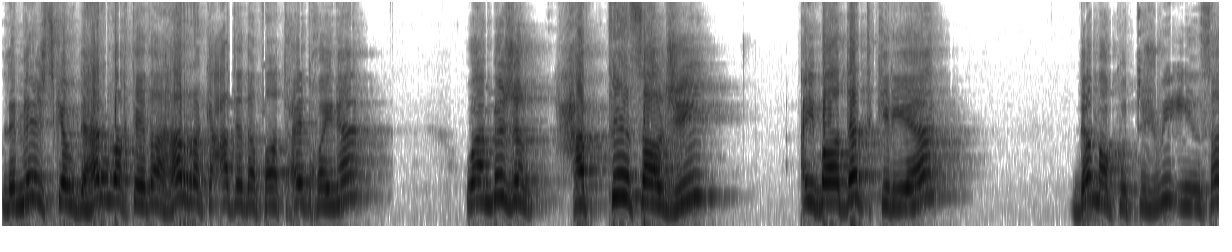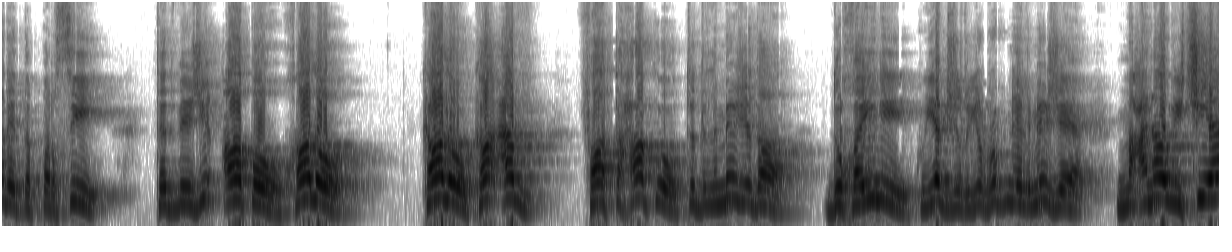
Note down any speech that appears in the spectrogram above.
لمشت که و ده هر وقت دا هر رکعت دا فاتحه دخوینه. و ام بجن هفته سال جی عبادت کریه. دما کو تجوی انسان دا پرسی تدبیجی آپو خالو کالو کا اف فاتحه کو تدلمیجه دا دخوینی کو یک ربن الميجه معناوی چیه؟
